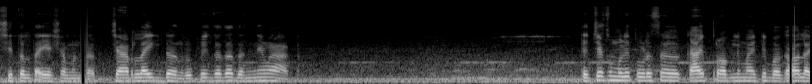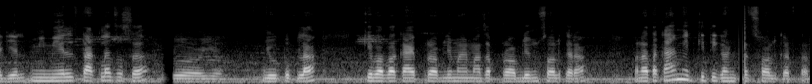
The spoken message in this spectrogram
शीतलताई अशा म्हणतात. चार लाईक डन रुपेश दादा धन्यवाद. त्याच्याचमुळे थोडंसं काय प्रॉब्लेम आहे ते बघावं लागेल. मी मेल टाकलाच असं. यूट्यूबला की बाबा काय प्रॉब्लेम आहे माझा प्रॉब्लेम सॉल्व करा. पण आता काय माहीत किती घंट्यात सॉल्व करतात?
